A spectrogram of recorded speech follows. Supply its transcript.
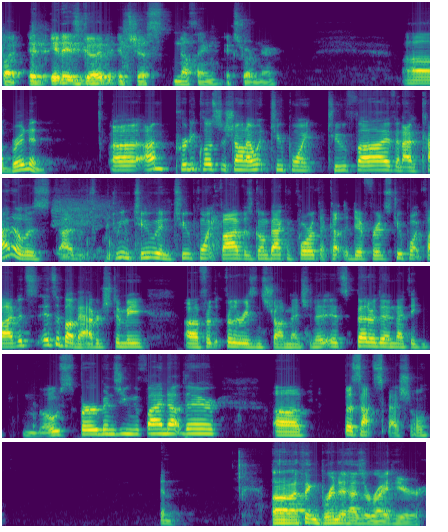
But it, it is good. It's just nothing extraordinary. Uh, Brendan. Uh, I'm pretty close to Sean. I went 2.25, and I kind of was uh, between two and 2.5. I was going back and forth. I cut the difference. 2.5. It's it's above average to me uh, for the, for the reasons Sean mentioned. It, it's better than I think most bourbons you can find out there, uh, but it's not special. Uh, I think Brendan has it right here.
